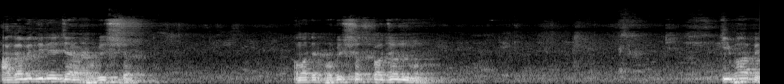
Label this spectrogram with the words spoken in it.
আগামী দিনের যারা ভবিষ্যৎ, আমাদের ভবিষ্যৎ প্রজন্ম, কীভাবে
